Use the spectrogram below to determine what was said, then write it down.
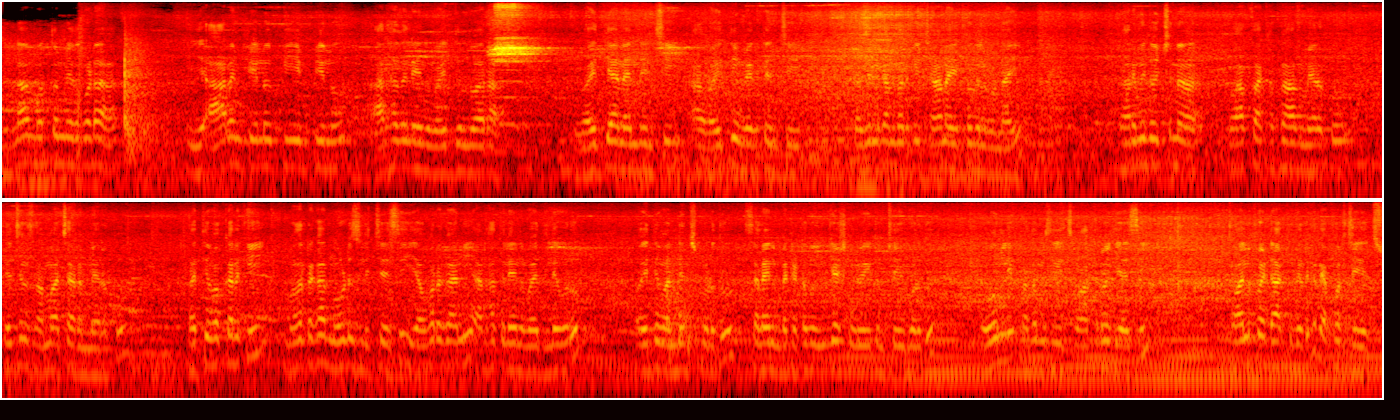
జిల్లా మొత్తం మీద కూడా ఈ ఆర్ఎంపీలు పిఎంపీలు అర్హత లేని వైద్యుల ద్వారా వైద్యాన్ని అందించి ఆ వైద్యం వికటించి ప్రజలకందరికీ చాలా ఇబ్బందులు ఉన్నాయి. దాని మీద వచ్చిన వార్తా కథనాల మేరకు తెలిసిన సమాచారం మేరకు ప్రతి ఒక్కరికి మొదటగా నోటీసులు ఇచ్చేసి ఎవరు కానీ అర్హత లేని వైద్యులు ఎవరు వైద్యం అందించకూడదు సెలైన్ పెట్టడం ఇంజక్షన్ వేయటం చేయకూడదు. ఓన్లీ ప్రథమ చికిత్స మాత్రమే చేసి క్వాలిఫైడ్ డాక్టర్ దగ్గరికి రెఫర్ చేయొచ్చు.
